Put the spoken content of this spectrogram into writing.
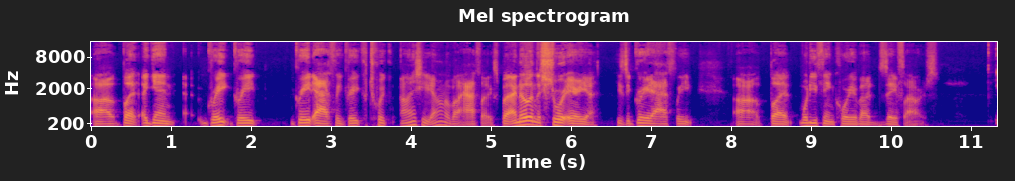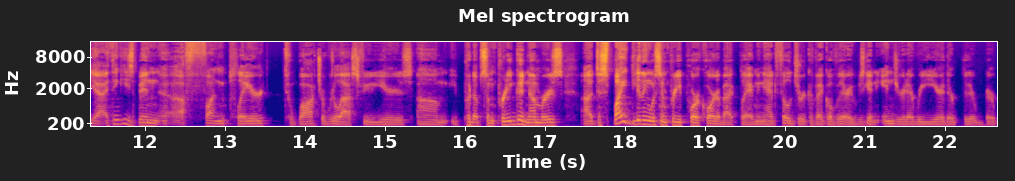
Uh, but again, great, great, great athlete, great quick. Honestly, I don't know about athletics, but I know in the short area he's a great athlete. Uh, but what do you think, Corey, about Zay Flowers? Yeah, I think he's been a fun player to watch over the last few years. Um, he put up some pretty good numbers, uh, despite dealing with some pretty poor quarterback play. I mean, they had Phil Jurkovec over there; he was getting injured every year. They're, they're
